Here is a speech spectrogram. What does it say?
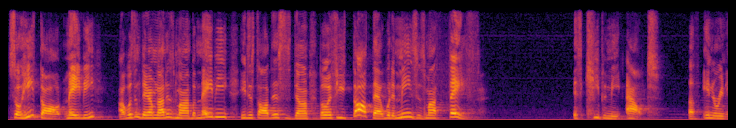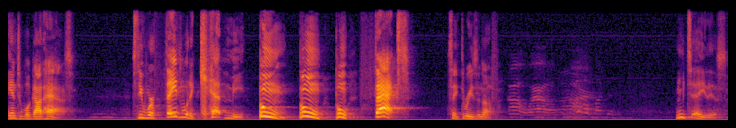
So he thought maybe, I wasn't there, I'm not his mind, but maybe he just thought this is dumb. But if he thought that, what it means is my faith is keeping me out of entering into what God has. See, where faith would have kept me, boom, boom, boom, facts. Say three is enough. Let me tell you this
